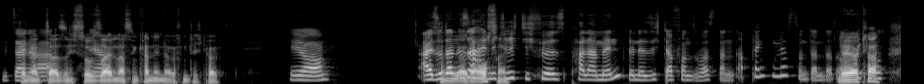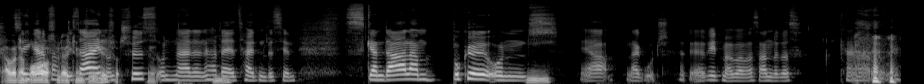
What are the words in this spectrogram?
Mit seiner, Wenn er das nicht so ja. sein lassen kann in der Öffentlichkeit. Ja. Also kann dann ist er halt nicht sein. richtig fürs Parlament, wenn er sich davon sowas dann ablenken lässt und dann da Ja, ja klar. Muss. Aber dann braucht er vielleicht sein Hilfe. und tschüss ja. und na, dann hat mhm. er jetzt halt ein bisschen Skandal am Buckel und mhm. ja, na gut, red mal über was anderes. Keine Ahnung.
